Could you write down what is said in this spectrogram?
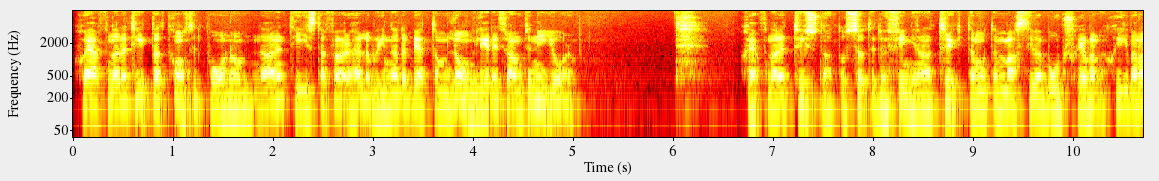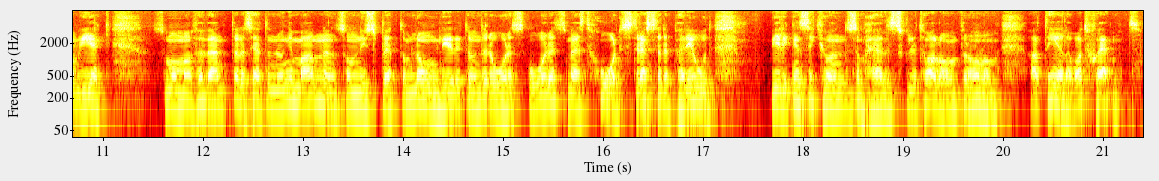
Chefen hade tittat konstigt på honom när han en tisdag före halloween hade bett om långledigt fram till nyår. Chefen hade tystnat och suttit med fingrarna tryckta mot den massiva bordsskivan av ek som om man förväntade sig att den unge mannen som nyss bett om långledigt under årets, årets mest hårdstressade period vilken sekund som helst skulle tala om för honom att det hela var ett skämt.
